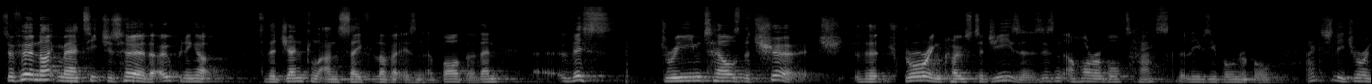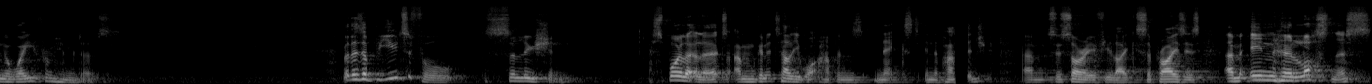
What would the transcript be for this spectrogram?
So, if her nightmare teaches her that opening up to the gentle and safe lover isn't a bother, then uh, this dream tells the church that drawing close to Jesus isn't a horrible task that leaves you vulnerable. Actually, drawing away from him does. But there's a beautiful solution. Spoiler alert, I'm going to tell you what happens next in the passage. Um, so sorry if you like surprises. Um, in her lostness,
